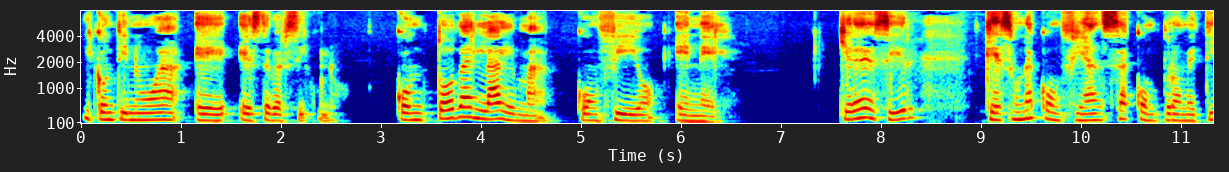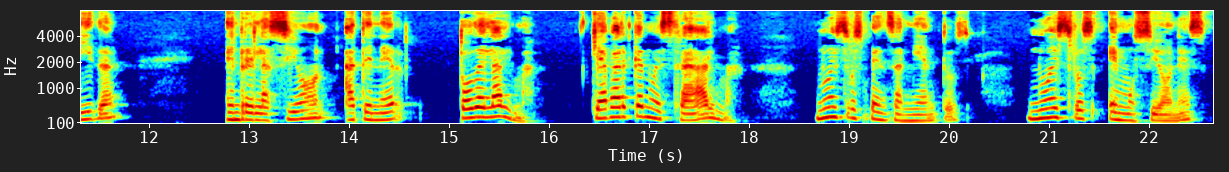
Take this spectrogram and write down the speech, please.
Y continúa eh, este versículo con toda el alma confío en Él. Quiere decir que es una confianza comprometida en relación a tener toda el alma, que abarca nuestra alma, nuestros pensamientos, nuestras emociones,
